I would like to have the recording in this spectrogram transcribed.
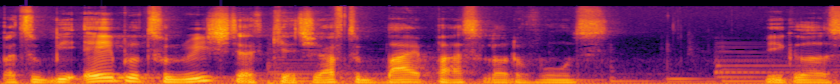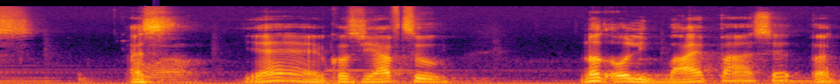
But to be able to reach that kid, you have to bypass a lot of wounds, because as wow. Yeah, because you have to not only bypass it but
